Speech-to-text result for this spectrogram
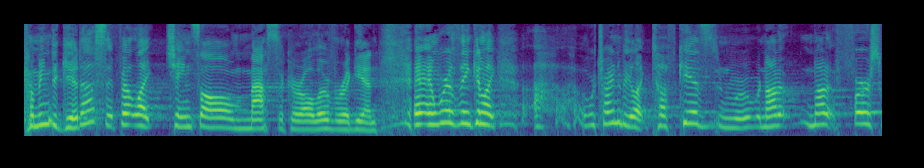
coming to get us? It felt like chainsaw massacre all over again. And, we're thinking like, uh, we're trying to be like tough kids, and we're, we're, not, not at first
